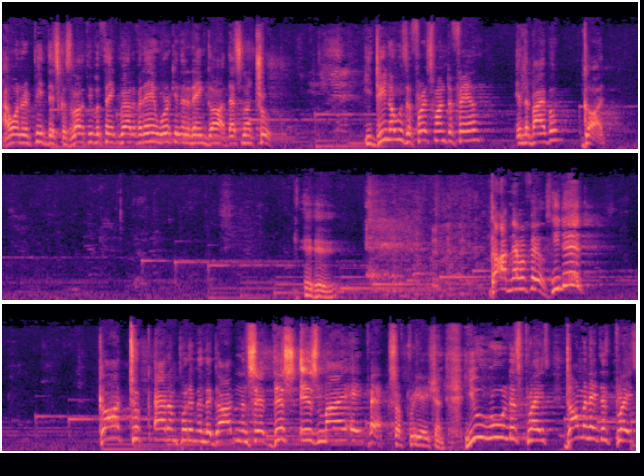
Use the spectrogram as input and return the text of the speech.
I want to repeat this because a lot of people think, well, if it ain't working, then it ain't God. That's not true. You, do you know who's the first one to fail in the Bible? God. God never fails. He did. God took Adam, put him in the garden, and said, This is my apex of creation. You rule this place, dominate this place.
